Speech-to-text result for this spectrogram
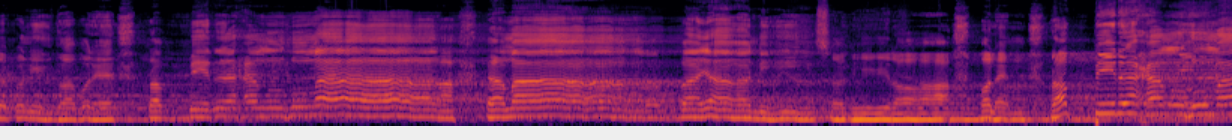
যখনই দোয়া রব্বির হামহুমা কামা রব্বায়ানি সগীরা। বলেন, রব্বির হামহুমা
